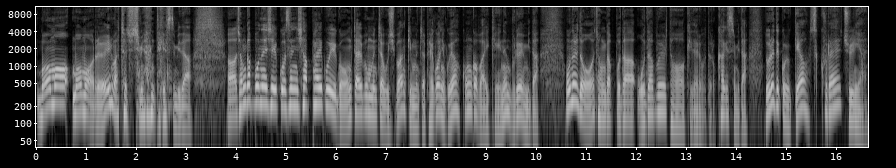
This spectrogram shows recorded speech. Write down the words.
뭐뭐 뭐뭐를 맞춰주시면 되겠습니다. 어, 정답 보내실 곳은 샵8910 짧은 문자 50원 긴 문자 100원이고요. 콩과 마이케이는 무료입니다. 오늘도 정답보다 오답을 더 기다려보도록 하겠습니다. 노래 듣고 올게요. 스쿨의 줄리안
